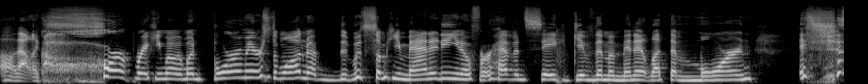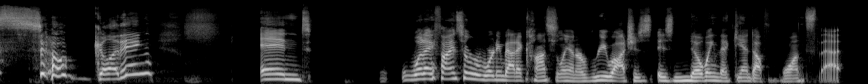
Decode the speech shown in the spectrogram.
oh, that like heartbreaking moment when Boromir's the one with some humanity, you know, for heaven's sake, give them a minute, let them mourn. It's just so gutting. And what I find so rewarding about it constantly on a rewatch is, is knowing that Gandalf wants that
